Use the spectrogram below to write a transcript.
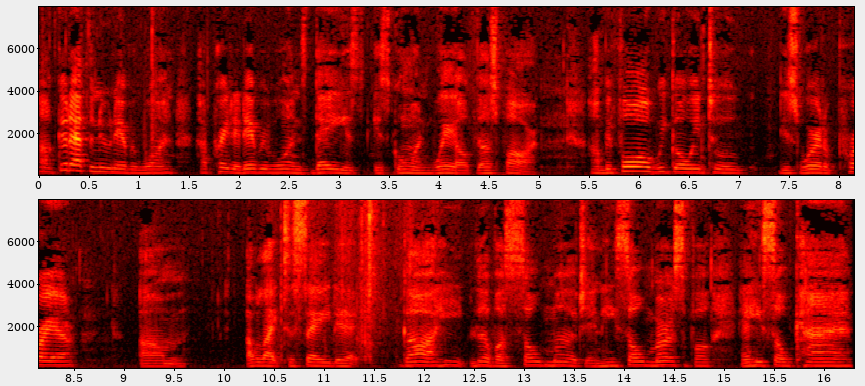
Uh, good afternoon, everyone. I pray that everyone's day is, is going well thus far. Um, before we go into this word of prayer, um, I would like to say that God, He loves us so much and He's so merciful and He's so kind.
